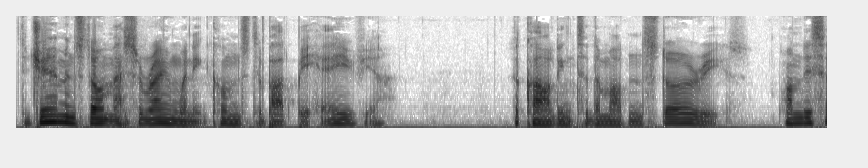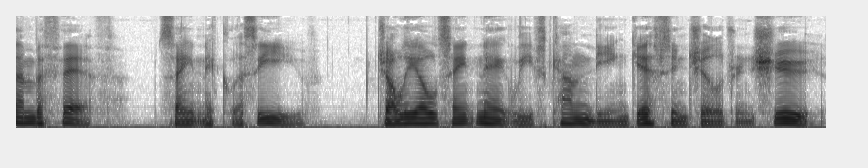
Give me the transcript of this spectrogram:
The Germans don't mess around when it comes to bad behaviour. According to the modern stories, on December 5th, St. Nicholas Eve, Jolly old St. Nick leaves candy and gifts in children's shoes,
